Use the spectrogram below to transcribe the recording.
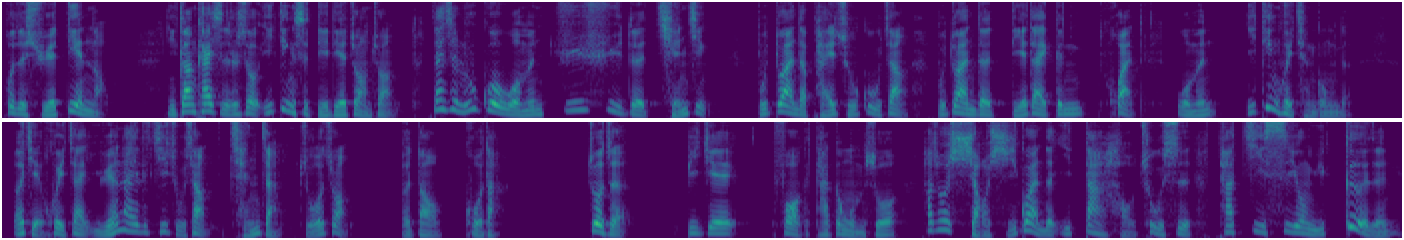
或者学电脑。你刚开始的时候一定是跌跌撞撞，但是如果我们继续的前进，不断的排除故障，不断的迭代更换，我们一定会成功的，而且会在原来的基础上成长茁壮，而到扩大。作者 B.J. Fogg 他跟我们说：“他说小习惯的一大好处是，它既适用于个人，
